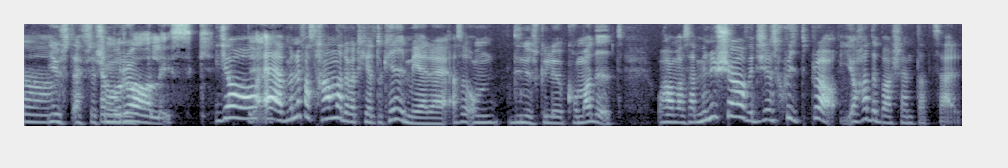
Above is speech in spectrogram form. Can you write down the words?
Ja. Just eftersom... en moralisk? Ja, det. även fast han hade varit helt okej med det, alltså om det nu skulle komma dit. Och han var så här, men nu kör vi, det känns skitbra. Jag hade bara känt att så här,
